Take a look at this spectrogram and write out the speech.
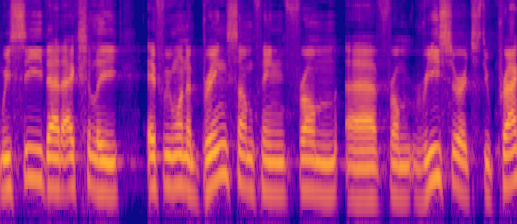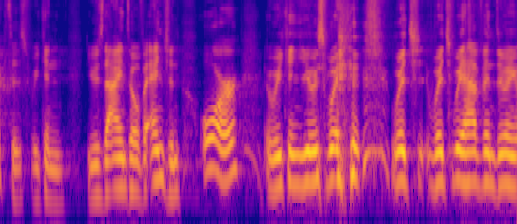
we see that actually if we want to bring something from, uh, from research to practice, we can use the Eindhoven engine, or we can use, which, which we have been doing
